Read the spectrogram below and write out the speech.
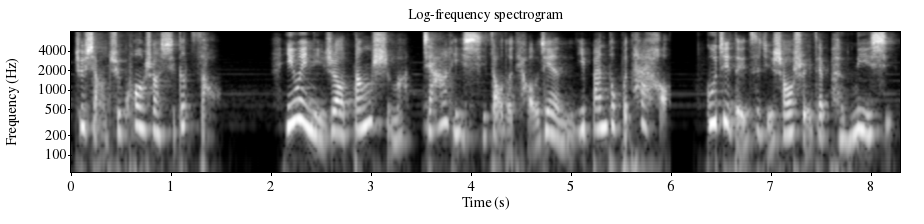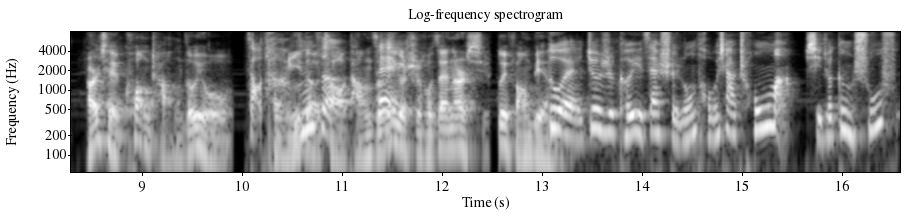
就想去矿上洗个澡，因为你知道当时嘛，家里洗澡的条件一般都不太好，估计得自己烧水在盆里洗。而且矿场都有澡堂统一的子澡堂子，哎那个时候在那儿洗最方便的。，对，就是可以在水龙头下冲嘛，洗着更舒服。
